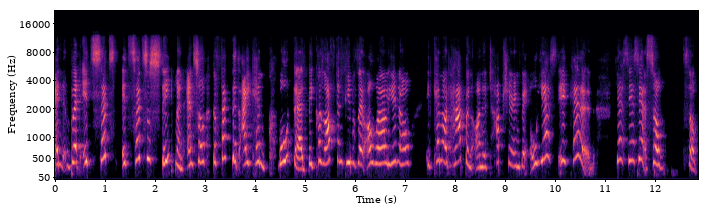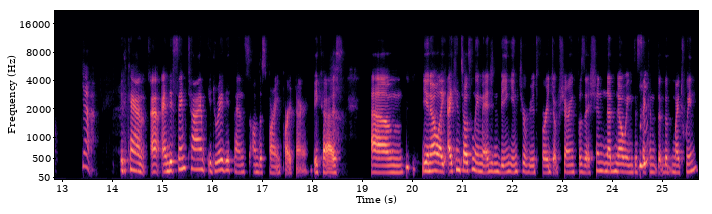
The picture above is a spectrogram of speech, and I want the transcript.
And but it sets it sets a statement. And so the fact that i can quote that because often people say oh well you know it cannot happen on a top sharing but oh yes it can. Yes yes yes. So so yeah. It can. Uh, at the same time, it really depends on the sparring partner because, um, you know, like I can totally imagine being interviewed for a job sharing position, not knowing the mm-hmm. second that, that my twin.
